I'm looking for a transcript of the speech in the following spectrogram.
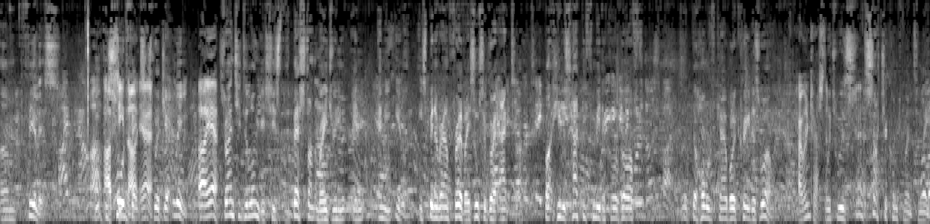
um, Fearless. Oh, I've seen that. Yeah. Jet Li. Oh yeah. So Anthony DeLongis is the best stunt ranger in, in any, you know, he's been around forever. He's also a great actor, but he was happy for me to choreograph the, the whole of Cowboy Creed as well, How interesting. which was such a compliment to me.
